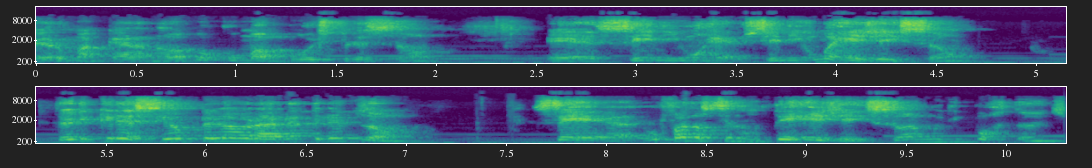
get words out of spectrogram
Era uma cara nova com uma boa expressão, é, sem, nenhum, sem nenhuma rejeição. Então ele cresceu pelo horário na televisão. Sem, o fato de você não ter rejeição é muito importante.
